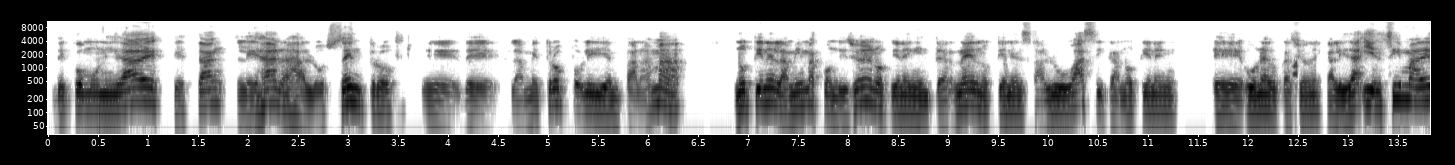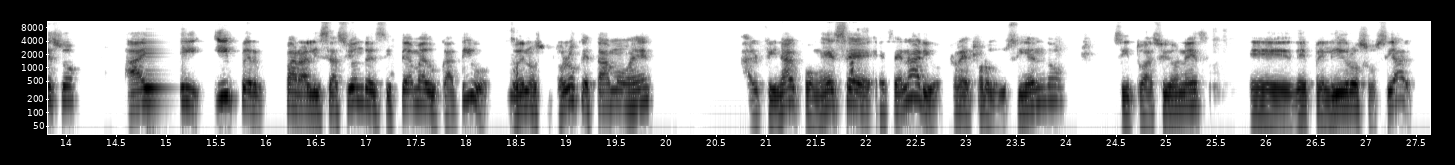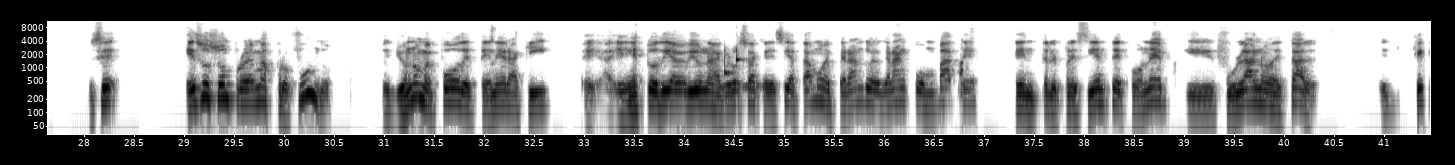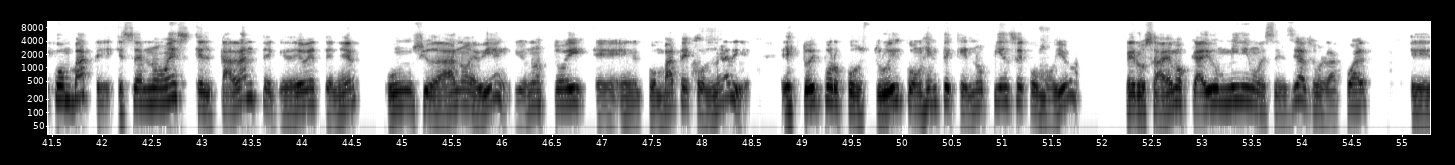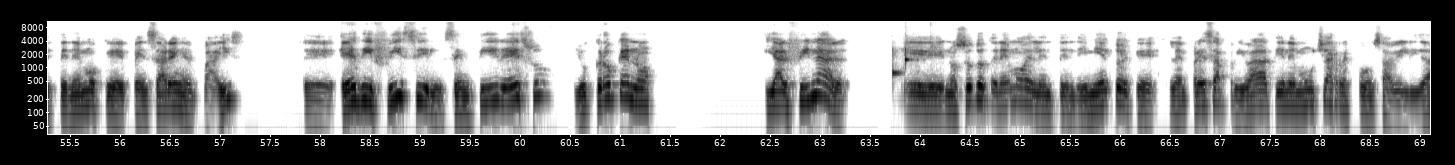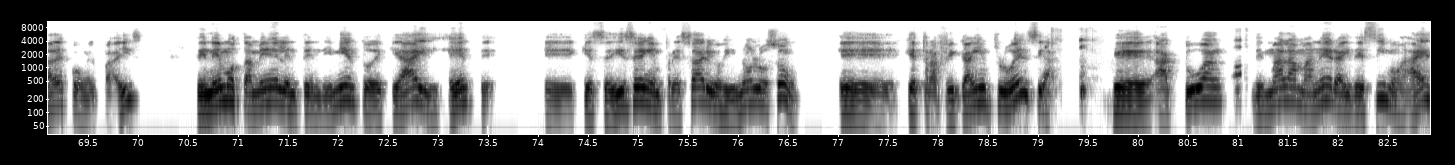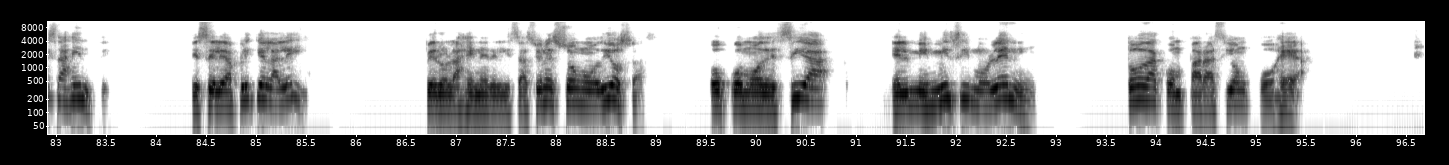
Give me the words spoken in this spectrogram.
de comunidades que están lejanas a los centros de la metrópoli en Panamá no tienen las mismas condiciones, no tienen internet, no tienen salud básica, no tienen eh, una educación de calidad y encima de eso hay hiperparalización del sistema educativo. Bueno, nosotros lo que estamos es al final con ese escenario reproduciendo situaciones eh, de peligro social. Entonces, esos son problemas profundos. Yo no me puedo detener aquí. Eh, en estos días había una glosa que decía, estamos esperando el gran combate entre el presidente Conep y fulano de tal. Eh, ¿Qué combate? Ese no es el talante que debe tener un ciudadano de bien. Yo no estoy en el combate con nadie. Estoy por construir con gente que no piense como yo pero sabemos que hay un mínimo esencial sobre la cual eh, tenemos que pensar en el país. Eh, ¿Es difícil sentir eso? Yo creo que no. Y al final, eh, nosotros tenemos el entendimiento de que la empresa privada tiene muchas responsabilidades con el país. Tenemos también el entendimiento de que hay gente que se dicen empresarios y no lo son. Eh, que trafican influencia, que actúan de mala manera y decimos a esa gente que se le aplique la ley, pero las generalizaciones son odiosas. O como decía el mismísimo Lenin, toda comparación cojea.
